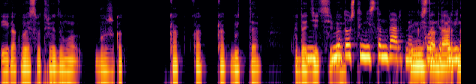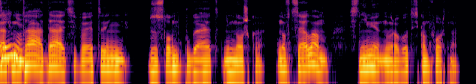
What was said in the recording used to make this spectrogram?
И как бы я смотрю думаю, боже, как, как, как, как быть-то? Куда деть себя? Ну, то, что нестандартное Нестандартное, поведение. да, да, типа это безусловно пугает немножко. Но в целом с ними, ну, работать комфортно.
